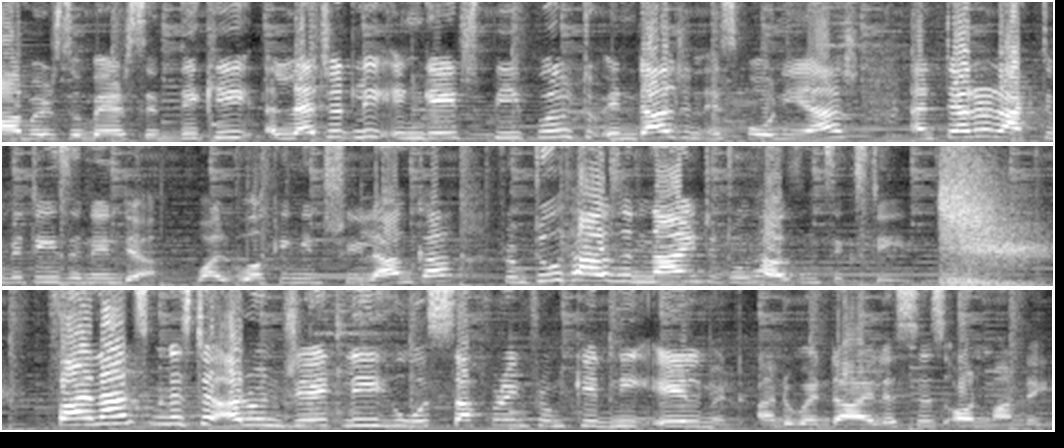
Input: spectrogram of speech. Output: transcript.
Amir Zubair Siddiqui allegedly engaged people to indulge in espionage and terror activities in India while working in Sri Lanka from 2009 to 2016. Finance Minister Arun Jaitley, who was suffering from kidney ailment, underwent dialysis on Monday.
